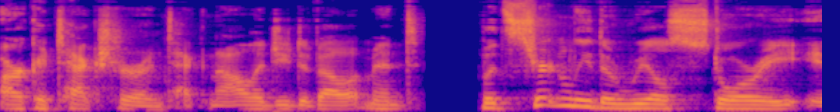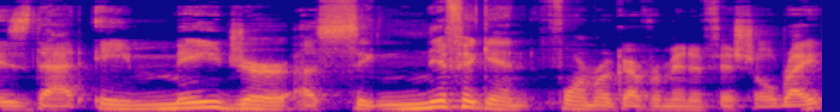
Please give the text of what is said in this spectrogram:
architecture and technology development. But certainly the real story is that a major, a significant former government official, right?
